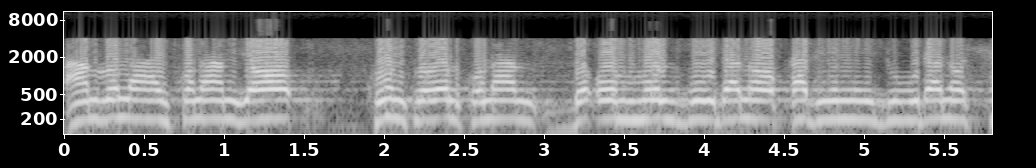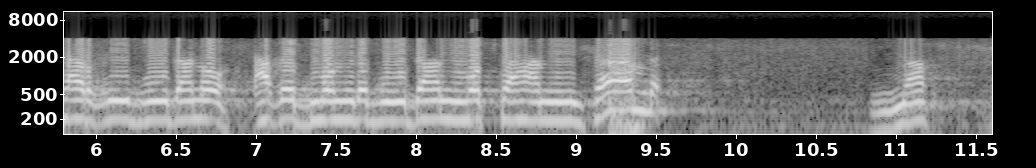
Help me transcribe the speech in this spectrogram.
امر نهی کنم یا کنترل کنم به امول بودن و قدیمی بودن و شرقی بودن و عقب مونده بودن متهم میشم نقش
